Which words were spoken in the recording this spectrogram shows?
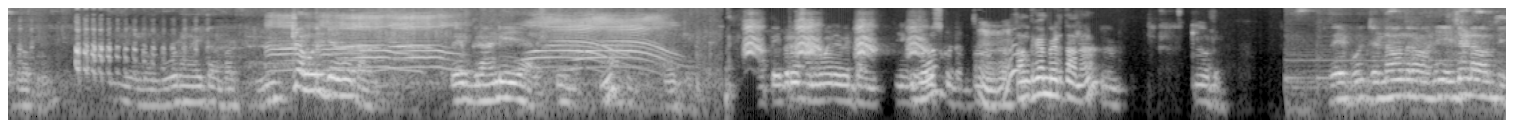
అప్పుడప్పుడు అయితే పరిస్థితి ఇంట్లో కూడా రేపు గ్రాండ్ చేయాలి. ఓకే. ఆ పేపర్ సంతకం అయితే పెట్టాను నేను చూసుకుంటాను. సంతకం పెడతానా? రేపు జెండా వందరం అని ఏ జెండా ఉంది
